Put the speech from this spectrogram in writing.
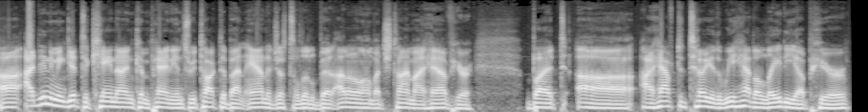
Uh, I didn't even get to Canine Companions. We talked about Anna just a little bit. I don't know how much time I have here. But uh, I have to tell you that we had a lady up here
